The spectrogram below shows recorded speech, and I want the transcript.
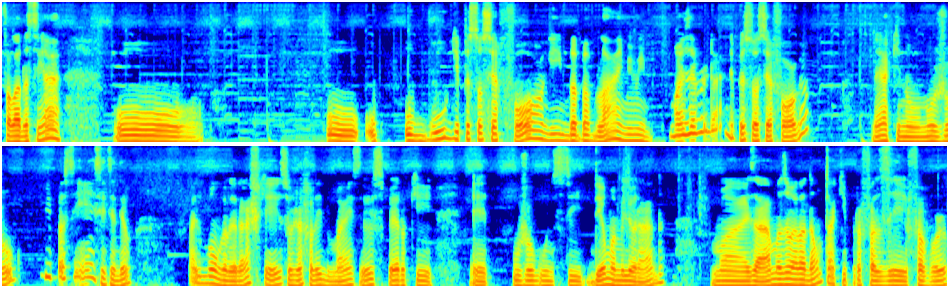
Falaram assim, ah, o o, o, o bug, a pessoa se afoga e blá blá blá, e mimimi. mas é verdade, a pessoa se afoga, né, aqui no, no jogo, e paciência, entendeu? Mas bom, galera, acho que é isso, eu já falei demais, eu espero que é, o jogo em si dê uma melhorada. Mas a Amazon ela não está aqui para fazer favor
